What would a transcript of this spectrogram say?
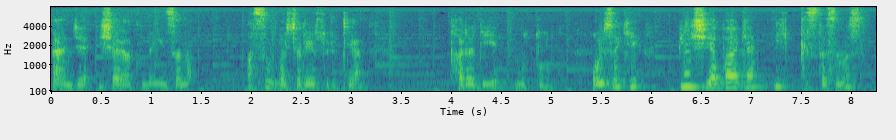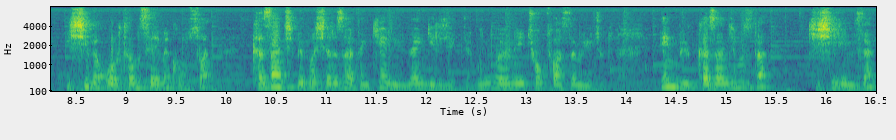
Bence iş hayatında insanı asıl başarıya sürükleyen para değil mutluluk. Oysa ki bir işi yaparken ilk kıstasımız işi ve ortamı sevmek olsa kazanç ve başarı zaten kendinden gelecektir. Bunun örneği çok fazla mevcut. En büyük kazancımız da kişiliğimizden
